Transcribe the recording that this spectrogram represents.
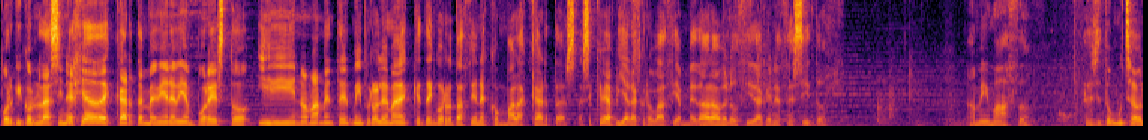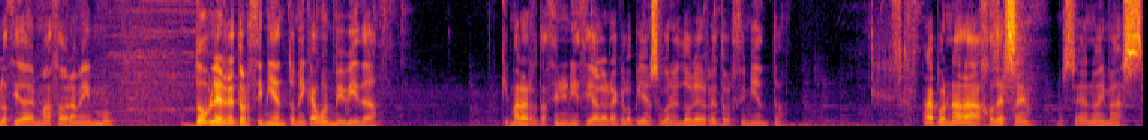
Porque con la sinergia de descarte me viene bien por esto. Y normalmente mi problema es que tengo rotaciones con malas cartas. Así que voy a pillar acrobacias. Me da la velocidad que necesito a mi mazo. Necesito mucha velocidad del mazo ahora mismo. Doble retorcimiento, me cago en mi vida. Qué mala rotación inicial ahora que lo pienso con el doble retorcimiento. Vale, pues nada, a joderse. O sea, no hay más.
